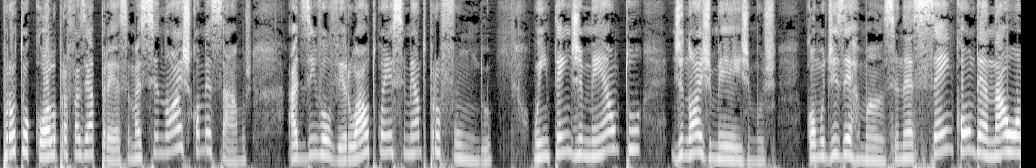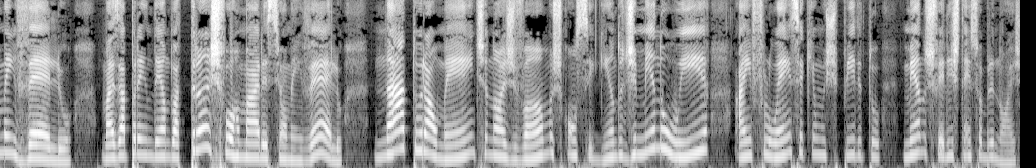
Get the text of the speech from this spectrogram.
protocolo para fazer a prece, mas se nós começarmos a desenvolver o autoconhecimento profundo, o entendimento de nós mesmos, como diz Hermance, né? sem condenar o homem velho, mas aprendendo a transformar esse homem velho, naturalmente nós vamos conseguindo diminuir a influência que um espírito menos feliz tem sobre nós.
